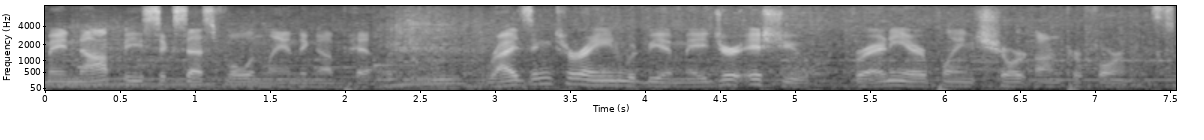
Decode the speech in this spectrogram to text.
may not be successful when landing uphill. Rising terrain would be a major issue for any airplane short on performance.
